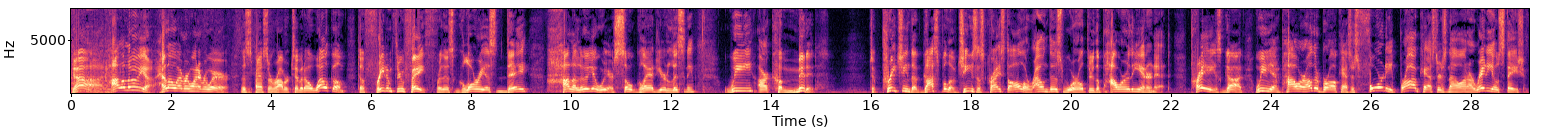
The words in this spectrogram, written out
God. Hallelujah. Hello, everyone, everywhere. This is Pastor Robert Thibodeau. Welcome to Freedom Through Faith for this glorious day. Hallelujah. We are so glad you're listening. We are committed to preaching the gospel of Jesus Christ all around this world through the power of the internet. Praise God. We empower other broadcasters, 40 broadcasters now on our radio station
